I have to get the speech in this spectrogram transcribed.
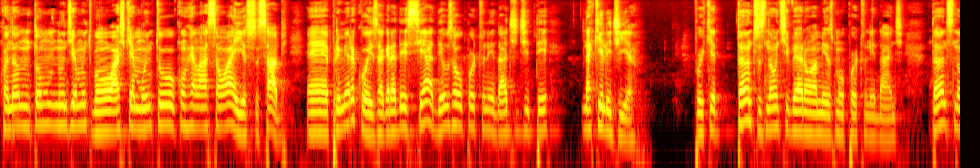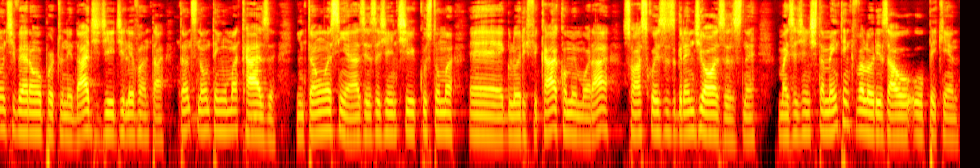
Quando eu não tô num dia muito bom, eu acho que é muito com relação a isso, sabe? É, primeira coisa, agradecer a Deus a oportunidade de ter naquele dia. Porque tantos não tiveram a mesma oportunidade. Tantos não tiveram a oportunidade de, de levantar. Tantos não têm uma casa. Então, assim, às vezes a gente costuma é, glorificar, comemorar só as coisas grandiosas, né? Mas a gente também tem que valorizar o, o pequeno.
